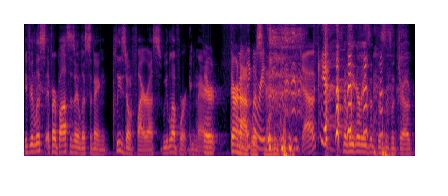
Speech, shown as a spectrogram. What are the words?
If you're list- if our bosses are listening, please don't fire us. We love working there. They're they're For not legal listening. reasons, this is a joke. Yeah. For legal reasons, this is a joke.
